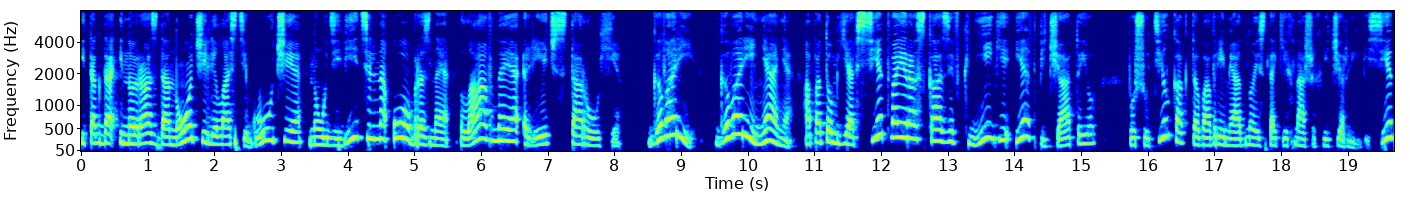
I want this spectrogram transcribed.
и тогда иной раз до ночи лилась тягучая, но удивительно образная, плавная речь старухи. «Говори, говори, няня, а потом я все твои рассказы в книге и отпечатаю», пошутил как-то во время одной из таких наших вечерних бесед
